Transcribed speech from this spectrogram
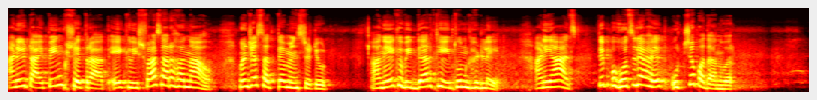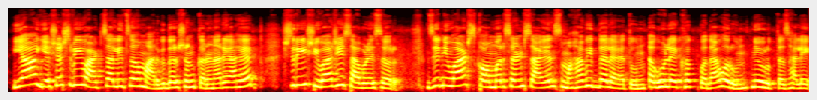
आणि टायपिंग क्षेत्रात एक विश्वासार्ह नाव म्हणजे सत्यम इन्स्टिट्यूट अनेक विद्यार्थी इथून घडले आणि आज ते पोहोचले आहेत उच्च पदांवर. या यशस्वी वाटचालीचं मार्गदर्शन करणारे आहेत श्री शिवाजी साबळे सर जे निवाड्स कॉमर्स अँड सायन्स महाविद्यालयातून लघुलेखक पदावरून निवृत्त झाले.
